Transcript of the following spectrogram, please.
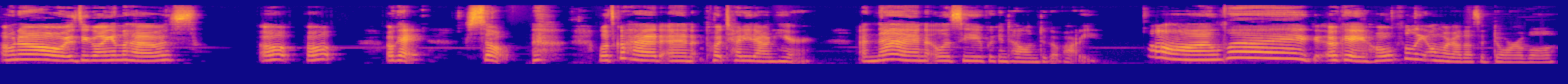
Oh no, is he going in the house? Oh, oh. Okay, so let's go ahead and put Teddy down here. And then let's see if we can tell him to go potty. Oh, look! Okay, hopefully, oh my god, that's adorable.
